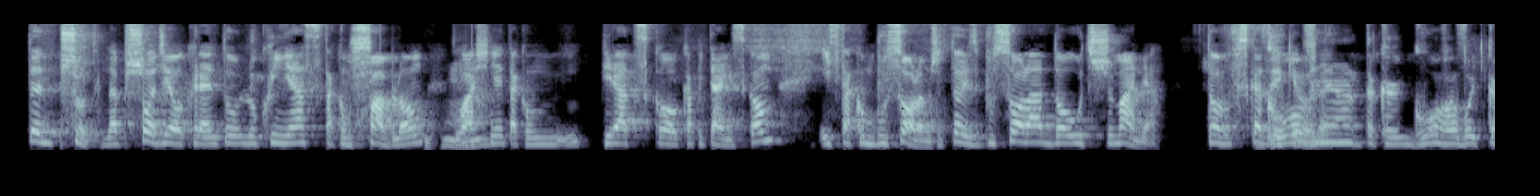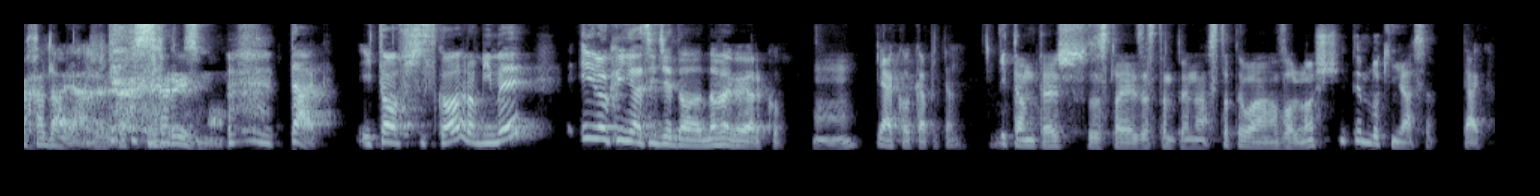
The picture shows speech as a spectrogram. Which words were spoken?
Ten przód, na przodzie okrętu Lukinias z taką fablą, Mhm. właśnie taką piracko-kapitańską i z taką busolą, że to jest busola do utrzymania. To wskazuje kierunek. Głownia, taka głowa Wojtka Hadaja, że tak z charyzmą. Tak. I to wszystko robimy i Lukinias idzie do Nowego Jorku Mhm. jako kapitan. I tam też zostaje zastąpiona statua wolności tym Lukiniasem. Tak.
